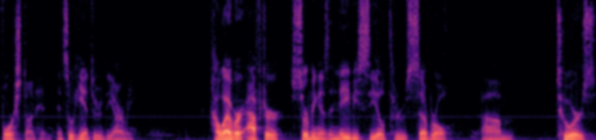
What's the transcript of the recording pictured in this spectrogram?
forced on him. And so he entered the army. However, after serving as a Navy SEAL through several um, tours,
